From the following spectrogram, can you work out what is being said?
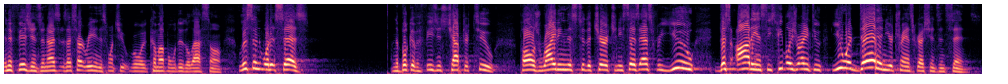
in Ephesians. And as, as I start reading this, once you will come up and we'll do the last song. Listen what it says in the book of Ephesians, chapter 2. Paul's writing this to the church, and he says, As for you, this audience, these people he's writing to, you were dead in your transgressions and sins.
